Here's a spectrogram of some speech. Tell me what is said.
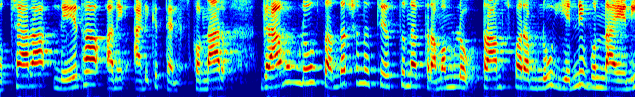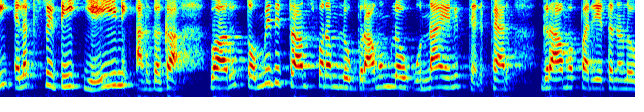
వచ్చారా లేదా అని అడిగి తెలుసుకున్నారు. గ్రామంలో సందర్శన చేస్తున్న క్రమంలో ట్రాన్స్ఫారంలు ఎన్ని ఉన్నాయని ఎలక్ట్రిసిటీ ఏఈని అడగగా వారు తొమ్మిది ట్రాన్స్ఫారంలు గ్రామంలో ఉన్నాయని తెలిపారు. గ్రామ పర్యటనలో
